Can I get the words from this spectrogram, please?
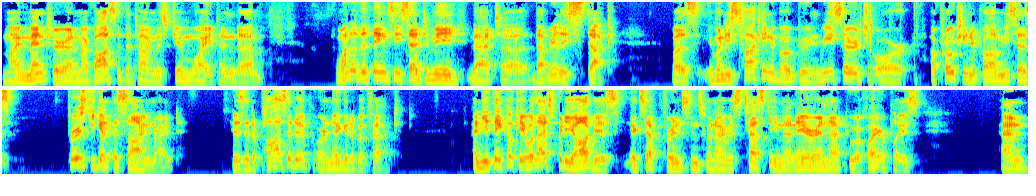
my mentor and my boss at the time was Jim White, and um, one of the things he said to me that uh, that really stuck was when he's talking about doing research or approaching a problem, he says, first you get the sign right. Is it a positive or negative effect? And you think, okay, well, that's pretty obvious, except for instance, when I was testing an air inlet to a fireplace and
